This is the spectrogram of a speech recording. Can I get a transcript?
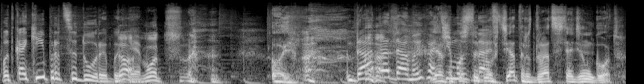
Вот какие процедуры Да, были? вот Ой, Да, да, да, мы я же хотим поступил узнать. в театр в 21 год.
